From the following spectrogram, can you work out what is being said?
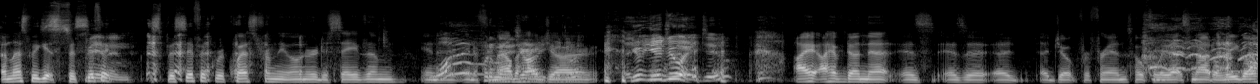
unless we get specific spinning. specific requests from the owner to save them in a, What? in a Put 'em in a jar, formaldehyde you do jar. You, you do it. Do? I, I have done that as as a, a, a joke for friends. Hopefully that's not illegal.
